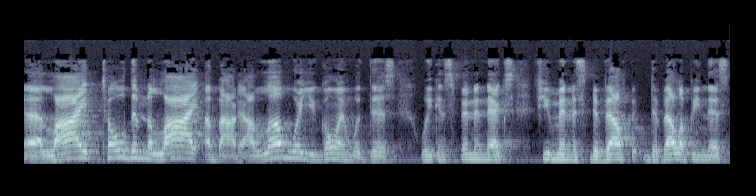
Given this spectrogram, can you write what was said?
uh, lied, told them to lie about it. I love where you're going with this. We can spend the next few minutes develop, developing this.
